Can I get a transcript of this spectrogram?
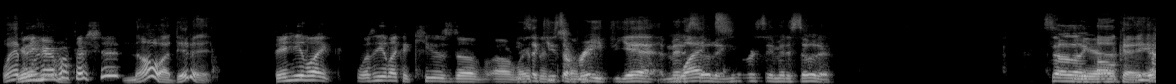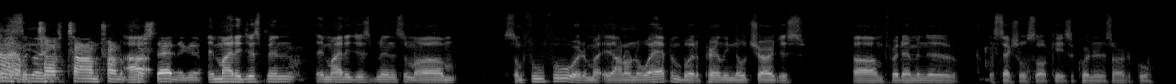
What You happened didn't hear him? about that shit? No, I didn't. Didn't he like? Was he like accused of uh, He's accused some- of rape. Yeah, Minnesota, What? University of Minnesota. So like, Yeah. Okay, They're gonna have a like- tough time trying to Uh, push that nigga. It might have just been. It might have just been some um some foo foo, or might, I don't know what happened, but apparently no charges um for them in the, the sexual assault case, according to this article.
